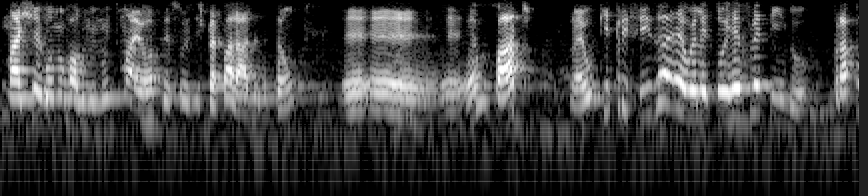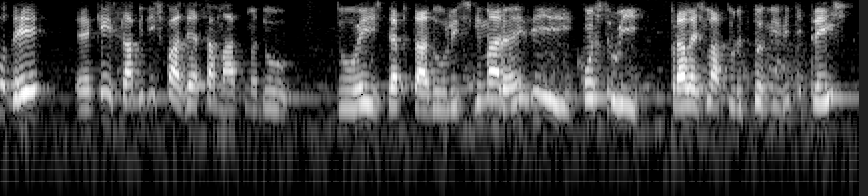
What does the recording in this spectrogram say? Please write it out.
mas chegou num volume muito maior, pessoas despreparadas. Então, é, é, é um fato. Né? O que precisa é o eleitor ir refletindo para poder, quem sabe, desfazer essa máxima do, do ex-deputado Ulisses Guimarães e construir para a legislatura de 2023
